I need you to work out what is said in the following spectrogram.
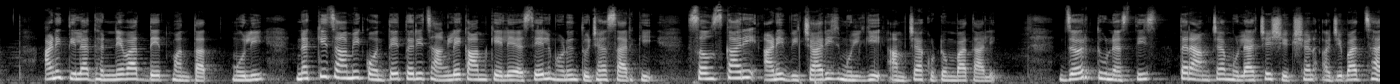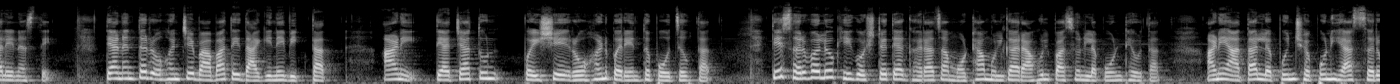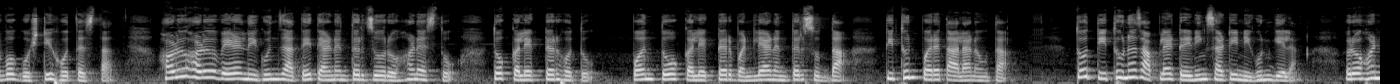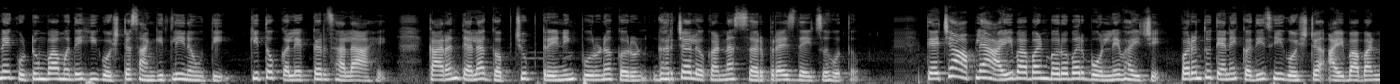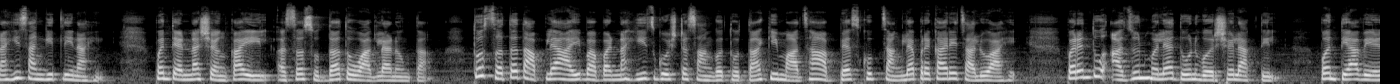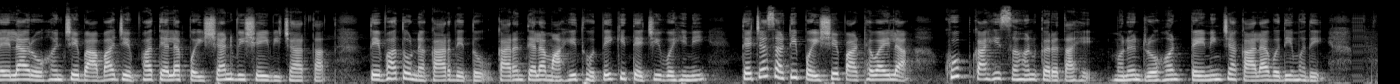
आणि तिला धन्यवाद देत म्हणतात मुली नक्कीच आम्ही कोणते तरी चांगले काम केले असेल म्हणून तुझ्यासारखी संस्कारी आणि विचारी मुलगी आमच्या कुटुंबात आली. जर तू नसतीस तर आमच्या मुलाचे शिक्षण अजिबात झाले नसते. त्यानंतर रोहनचे बाबा ते दागिने विकतात आणि त्याच्यातून पैसे रोहनपर्यंत पोहोचवतात ते सर्व लोक ही गोष्ट त्या घराचा मोठा मुलगा राहुलपासून लपवून ठेवतात आणि आता लपून छपून ह्या सर्व गोष्टी होत असतात. हळूहळू वेळ निघून जाते त्यानंतर जो रोहन असतो तो कलेक्टर होतो. पण तो कलेक्टर बनल्यानंतरसुद्धा तिथून परत आला नव्हता. तो तिथूनच आपल्या ट्रेनिंगसाठी निघून गेला. रोहनने कुटुंबामध्ये ही गोष्ट सांगितली नव्हती की तो कलेक्टर झाला आहे. कारण त्याला गपचूप ट्रेनिंग पूर्ण करून घरच्या लोकांना सरप्राईज द्यायचं होतं. त्याच्या आपल्या आईबाबांबरोबर बोलणे व्हायचे परंतु त्याने कधीच ही गोष्ट आईबाबांनाही सांगितली नाही. पण त्यांना शंका येईल असं सुद्धा तो वागला नव्हता. तो सतत आपल्या आईबाबांना हीच गोष्ट सांगत होता की माझा अभ्यास खूप चांगल्या प्रकारे चालू आहे. परंतु अजून मला दोन वर्ष लागतील. पण त्या वेळेला रोहनचे बाबा जेव्हा त्याला पैशांविषयी विचारतात तेव्हा तो नकार देतो. कारण त्याला माहीत होते की त्याची वहिनी त्याच्यासाठी पैसे पाठवायला खूप काही सहन करत आहे. म्हणून रोहन ट्रेनिंगच्या कालावधीमध्ये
